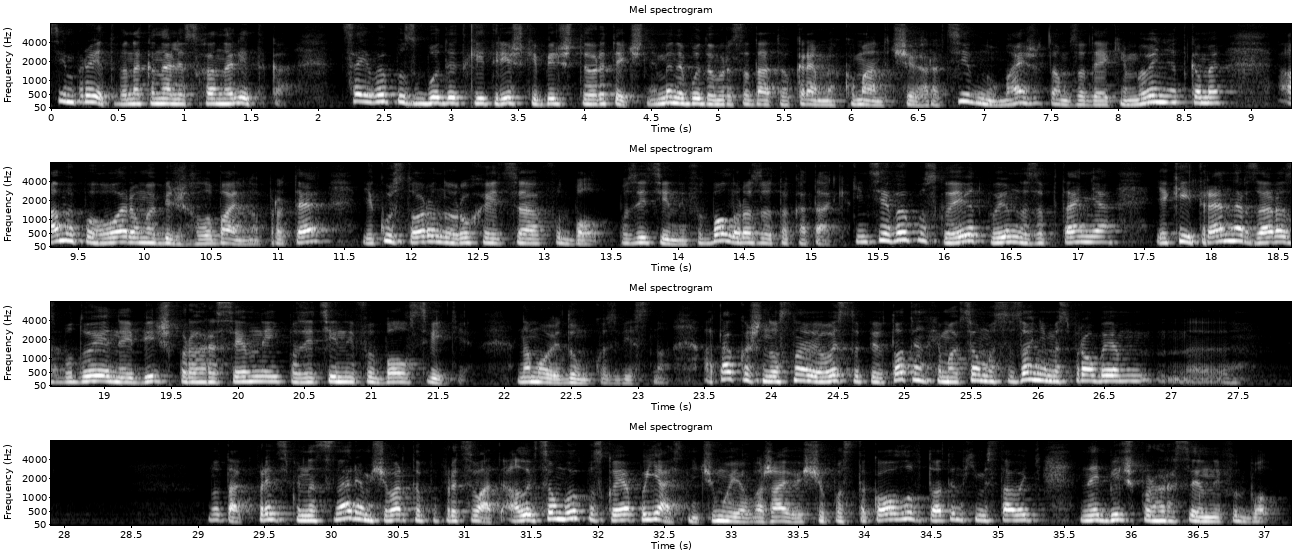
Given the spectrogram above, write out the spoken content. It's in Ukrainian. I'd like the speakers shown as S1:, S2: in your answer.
S1: Всім привіт! Ви на каналі Схоаналітика. Цей випуск буде такий трішки більш теоретичний. Ми не будемо розглядати окремих команд чи гравців, ну майже там за деякими винятками. А ми поговоримо більш глобально про те, в яку сторону рухається футбол, позиційний футбол, розвиток атаки. В кінці випуску я відповім на запитання, який тренер зараз будує найбільш прогресивний позиційний футбол в світі. На мою думку, звісно. А також на основі виступів Тоттенхема в цьому сезоні ми спробуємо. е, Ну так, в принципі, над сценарієм ще варто попрацювати. Але в цьому випуску я поясню, чому я вважаю, що Постакоглу в Тоттенхімі ставить найбільш прогресивний футбол.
